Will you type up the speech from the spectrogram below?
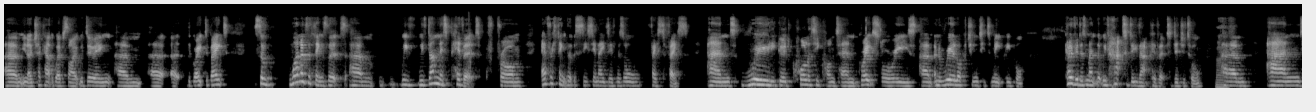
Um, you know, check out the website. We're doing um, uh, uh, the Great Debate. So one of the things that um, we've we've done this pivot from everything that the CCMA did was all face to face and really good quality content, great stories, um, and a real opportunity to meet people. COVID has meant that we've had to do that pivot to digital. Mm. and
